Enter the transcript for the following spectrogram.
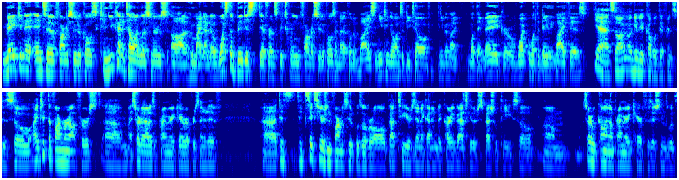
making it into pharmaceuticals, can you kind of tell our listeners uh, who might not know what's the biggest difference between pharmaceuticals and medical device? And you can go into detail of even like what they make or what, what the daily life is. Yeah, so I'll, I'll give you a couple differences. So I took the pharma route first. Um, I started out as a primary care representative. Uh, did, did six years in pharmaceuticals overall. About two years in, I got into cardiovascular specialty. So um, started calling on primary care physicians with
